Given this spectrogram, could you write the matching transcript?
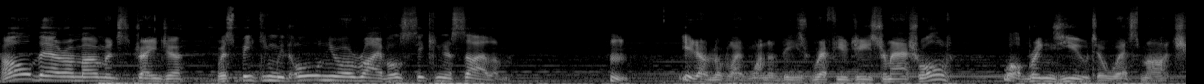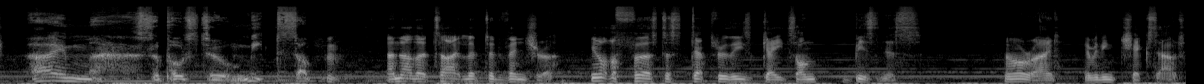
Hold there a moment, stranger. We're speaking with all new arrivals seeking asylum. Hmm. You don't look like one of these refugees from Ashwold. What brings you to Westmarch? I'm supposed to meet some. Another tight-lipped adventurer. You're not the first to step through these gates on business. All right, everything checks out.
